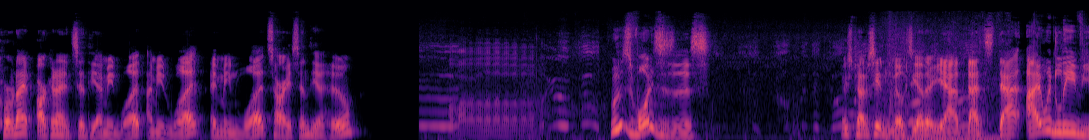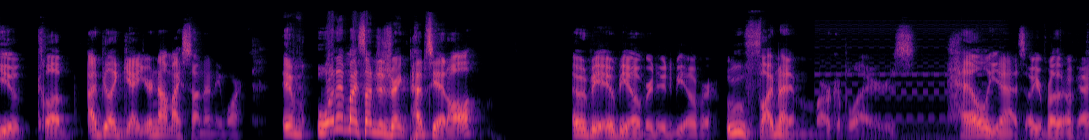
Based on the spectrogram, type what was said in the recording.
Corviknight, Arcanine, and Cynthia. I mean what? I mean what? I mean what? Sorry, Cynthia, who? Whose voice is this? Mix Pepsi and milk together? Yeah, that's that. I would leave you, club. I'd be like, yeah, you're not my son anymore. If what if my son just drank Pepsi at all? It would be it would be over, dude. It'd be over. Ooh, five night at Markiplier's. Hell yes. Oh, your brother? Okay.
